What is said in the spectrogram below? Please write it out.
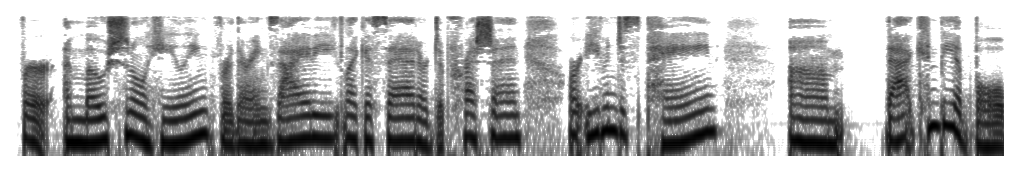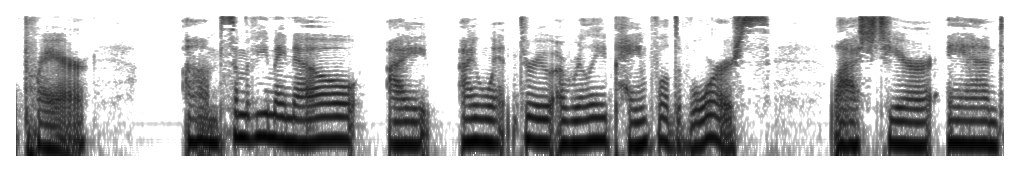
for emotional healing for their anxiety, like I said, or depression, or even just pain. Um, that can be a bold prayer. Um, some of you may know I I went through a really painful divorce last year, and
